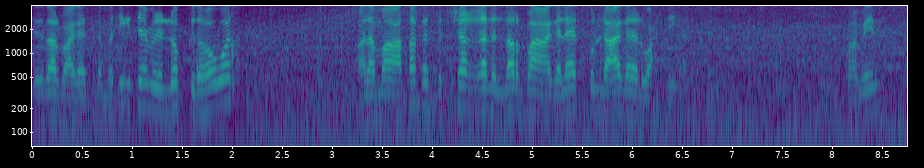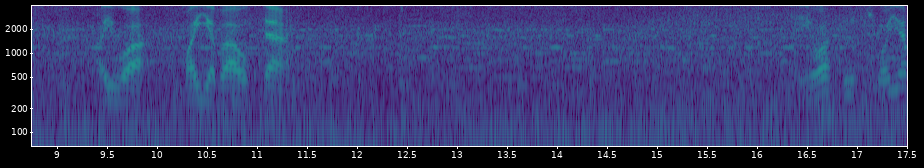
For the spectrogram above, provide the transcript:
كده الأربع عجلات. لما تيجي تعمل ال lock كده أهوت على ما أعتقد بتشغل الأربع عجلات كل عجلة لوحديها. فاهمين؟ أيوه. مية بقى وبتاع. أيوه دوس شوية.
